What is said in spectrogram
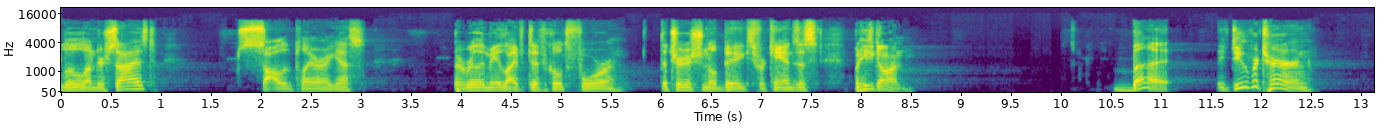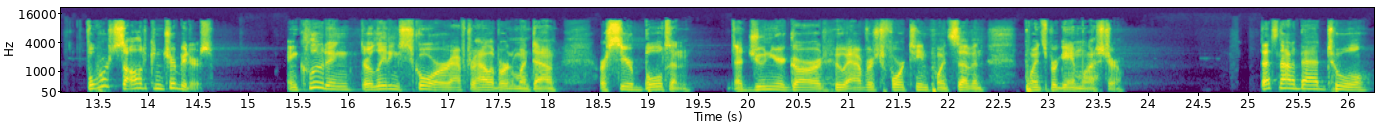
a little undersized, solid player, I guess, but really made life difficult for the traditional bigs for Kansas. But he's gone. But they do return four solid contributors, including their leading scorer after Halliburton went down, Rasir Bolton, a junior guard who averaged 14.7 points per game last year. That's not a bad tool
